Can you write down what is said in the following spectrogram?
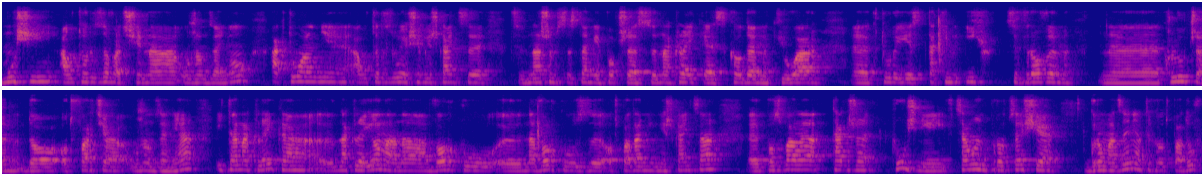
musi autoryzować się na urządzeniu. Aktualnie autoryzuje się mieszkańcy w naszym systemie poprzez naklejkę z kodem QR, e, który jest takim ich cyfrowym kluczem do otwarcia urządzenia i ta naklejka e, naklejona na worku, e, na worku z odpadami mieszkańca e, pozwala także później w całym procesie gromadzenia tych odpadów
